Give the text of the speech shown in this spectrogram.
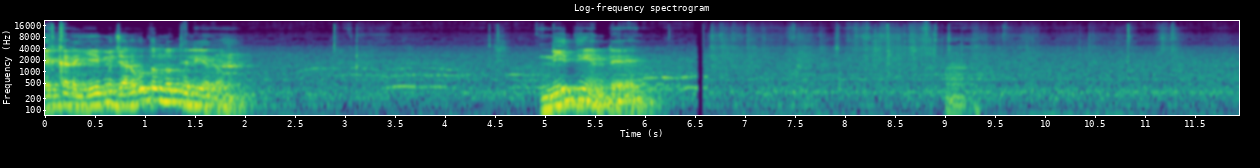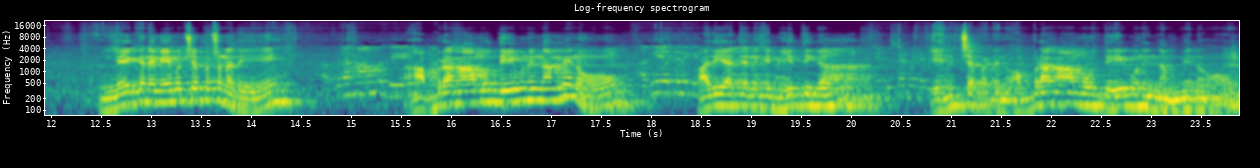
ఎక్కడ ఏమి జరుగుతుందో తెలియదు. నీతి అంటే లేఖనమేమో చెప్పుచున్నది? అబ్రహాము దేవుని నమ్మెను. అది అతనికి నీతిగా ఎంచబడి ఎంచబడెను. అబ్రహాము దేవుని నమ్మెను.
